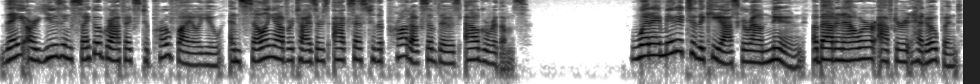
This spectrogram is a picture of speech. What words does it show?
They are using psychographics to profile you and selling advertisers access to the products of those algorithms. When I made it to the kiosk around noon, about an hour after it had opened,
